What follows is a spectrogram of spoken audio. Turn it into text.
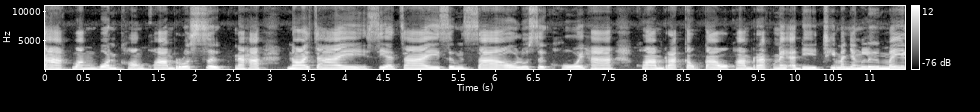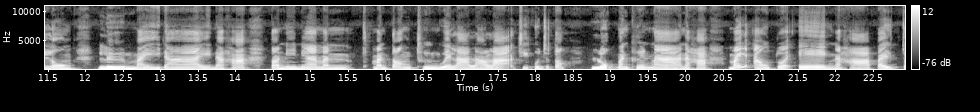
จากวังวนของความรู้สึกนะคะ น้อยใจ เสียใจ ซึมเศร้า รู้สึกโหยหา ความรักเก่าๆ ความรักในอดีตที่มันยังลืมไม่ลง ลืมไม่ได้นะคะ ตอนนี้เนี่ยมันมันต้องถึงเวลาแล้วล่ะ ที่คุณจะต้อง ลุกมันขึ้นมานะคะ ไม่เอาตัวเองนะคะ ไปจ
